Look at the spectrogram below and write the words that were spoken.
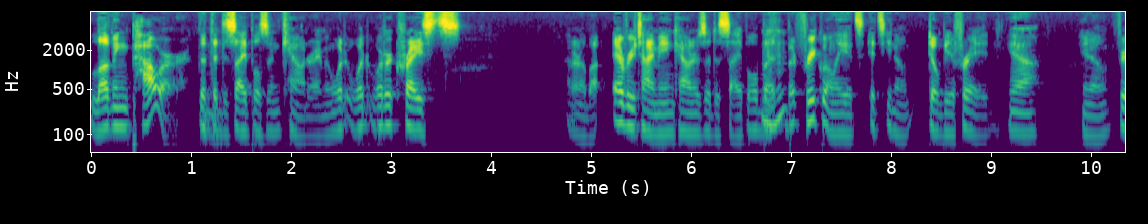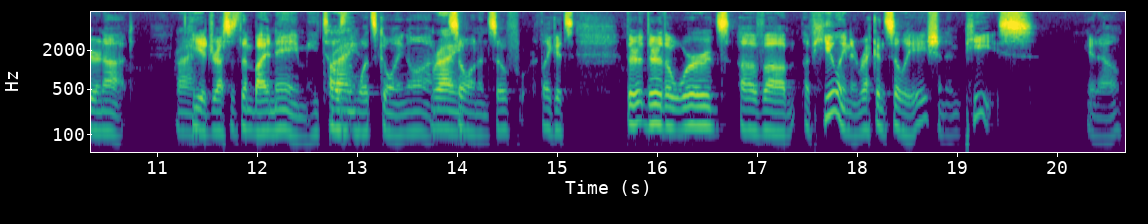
loving power that mm the disciples encounter. I mean, what what what are Christ's I don't know about every time he encounters a disciple, but mm-hmm. but frequently it's it's you know don't be afraid. Yeah. You know, fear not. Right. He addresses them by name. He tells right. them what's going on, right. so on and so forth. Like it's they're they're the words of um, of healing and reconciliation and peace. You know,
